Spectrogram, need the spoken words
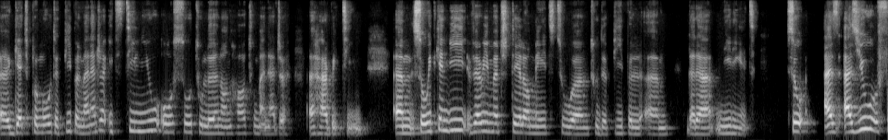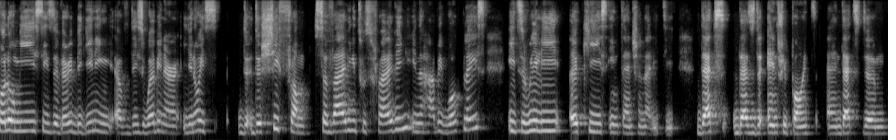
uh, get promoted people manager, it's still new also to learn on how to manage a, a hybrid team. Um, so it can be very much tailor-made to, uh, to the people um, that are needing it. So as, as you follow me since the very beginning of this webinar, you know, it's the, the shift from surviving to thriving in a hybrid workplace, it's really a key is intentionality. That's, that's the entry point and that's the,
